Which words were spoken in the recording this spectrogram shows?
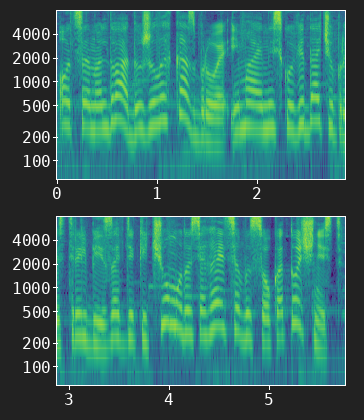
ОЦ-02 дуже легка зброя і має низьку віддачу при стрільбі, завдяки чому досягається висока точність.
